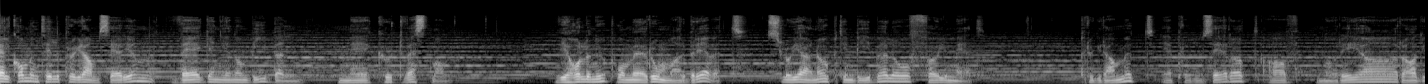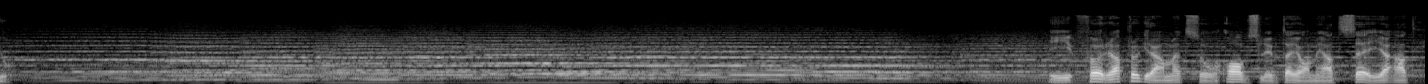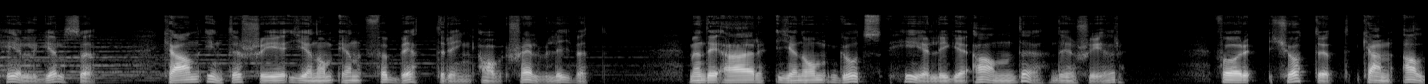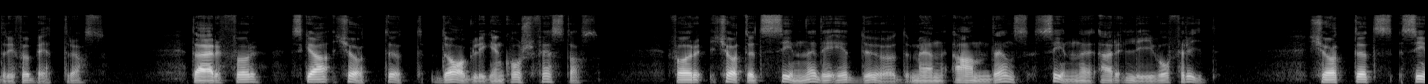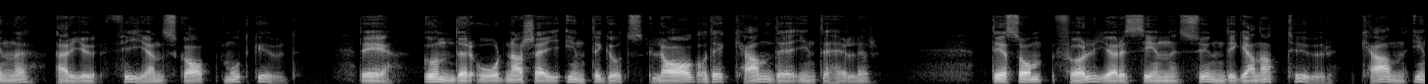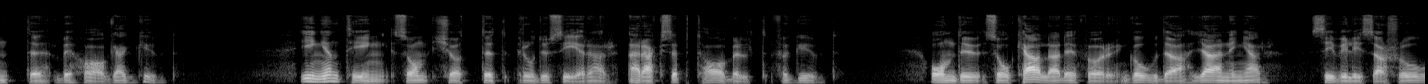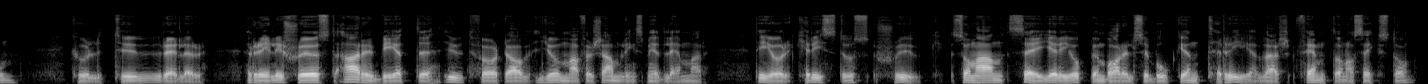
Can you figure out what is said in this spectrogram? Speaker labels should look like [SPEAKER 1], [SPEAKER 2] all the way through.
[SPEAKER 1] Välkommen till programserien Vägen genom Bibeln med Kurt Westman. Vi håller nu på med Romarbrevet. Slå gärna upp din bibel och följ med. Programmet är producerat av Norea Radio.
[SPEAKER 2] I förra programmet så avslutar jag med att säga att helgelse kan inte ske genom en förbättring av självlivet. Men det är genom Guds helige ande det sker. För köttet kan aldrig förbättras. Därför ska köttet dagligen korsfästas. För köttets sinne det är död, men andens sinne är liv och frid. Köttets sinne är ju fiendskap mot Gud. Det underordnar sig inte Guds lag och det kan det inte heller. Det som följer sin syndiga natur kan inte behaga Gud. Ingenting som köttet producerar är acceptabelt för Gud. Om du så kallar det för goda gärningar, civilisation, kultur eller religiöst arbete utfört av ljumma församlingsmedlemmar, det gör Kristus sjuk, som han säger i Uppenbarelseboken 3, vers 15 och 16.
